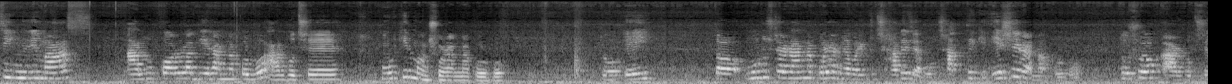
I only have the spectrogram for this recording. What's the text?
চিংড়ি মাছ, আলু করলা দিয়ে রান্না করব, আর হচ্ছে মুরগির মাংস রান্না করব। তো এই, তো নুডলসটা রান্না করে আমি আবার একটু ছাদে যাব। ছাদ থেকে এসে রান্না করব। তোষক আর হচ্ছে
